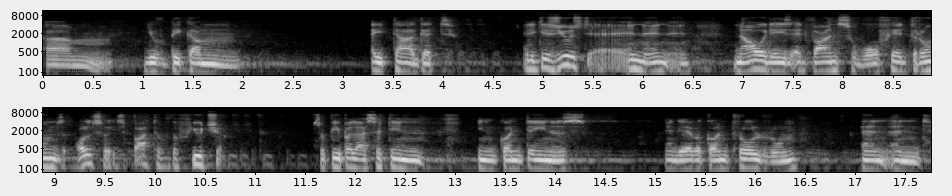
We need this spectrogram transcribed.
um, you've become a target. And it is used in, in, in nowadays advanced warfare drones also is part of the future. So people are sitting in containers and they have a control room and and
